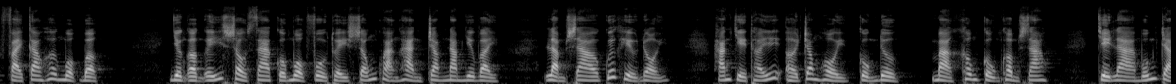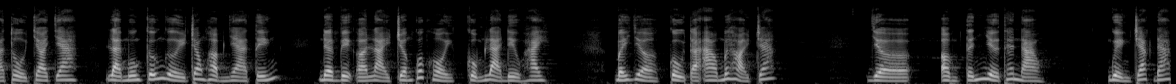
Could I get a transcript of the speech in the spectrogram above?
phải cao hơn một bậc. Nhưng ẩn ý sâu xa của một phù thủy sống khoảng hàng trăm năm như vậy, làm sao quyết hiểu nổi. Hắn chỉ thấy ở trong hồi cũng được, mà không cũng không sao. Chỉ là muốn trả thù cho cha, lại muốn cứu người trong hầm nhà tiếng, nên việc ở lại Trân quốc hội cũng là điều hay. Bây giờ cụ tà ao mới hỏi Trác. Giờ ông tính như thế nào? Nguyện Trác đáp.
